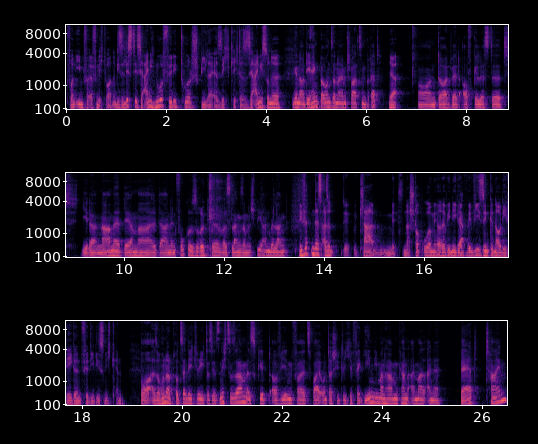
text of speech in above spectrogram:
von ihm veröffentlicht worden. Und diese Liste ist ja eigentlich nur für die Tourspieler ersichtlich. Das ist ja eigentlich so eine, Genau, die hängt bei uns an einem schwarzen Brett. ja, Und dort wird aufgelistet jeder Name, der mal da in den Fokus rückte, was langsames Spiel anbelangt. Wie wird denn das, also klar, mit einer Stoppuhr mehr oder weniger, Ja. wie wie sind genau die Regeln für die, die es nicht kennen? Boah, also hundertprozentig kriege ich das jetzt nicht zusammen. Es gibt auf jeden Fall zwei unterschiedliche Vergehen, die man haben kann. Einmal eine Bad Time.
